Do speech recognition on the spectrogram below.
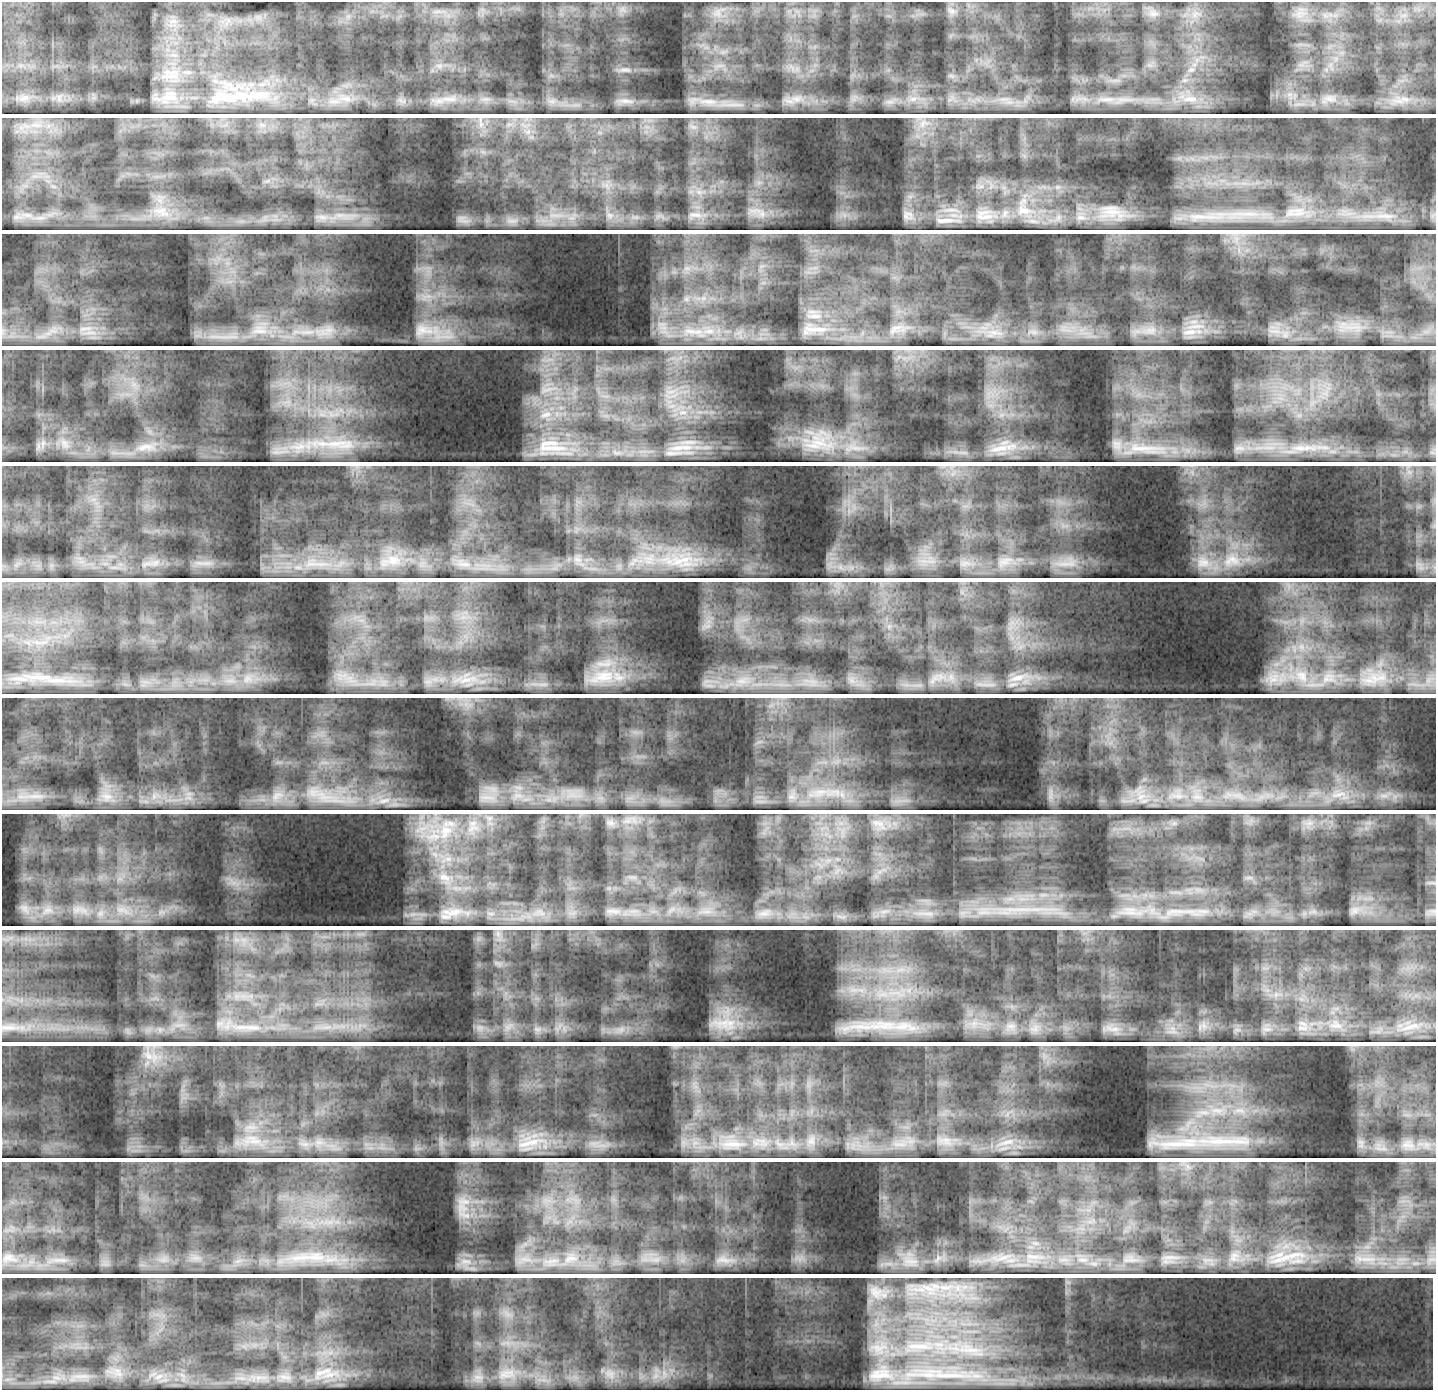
Og den planen for hva som skal trenes sånn periodiseringsmessig, og sånt, den er jo lagt allerede i mai. Så de vet jo hva de skal igjennom i, Ja. i juli, selv om det ikke blir så mange fellesøkter. Nei. Ja. Og stort sett alle på vårt eh, lag her i Holmenkollen biathlon driver med den Kall det den litt gammeldagse måten å periodisere det på, som har fungert til alle tider. Mm. Det er mengdeuke, hardøktsuke Eller det heter egentlig ikke uke, det heter periode. Ja. For noen ganger så varer perioden i elleve dager, Mm. og ikke fra søndag til søndag. Så det er egentlig det vi driver med. Periodisering ut fra ingen eh, sånn sjudagersuke. Og heller på at når vi, jobben er gjort i den perioden, så går vi over til et nytt fokus, som er enten restitusjon, det må vi òg gjøre innimellom, Ja. eller så er det mengde. Så kjøres det noen tester innimellom, både på skyting og på Du har allerede vært gjennom gressbanen til, til Tryvann. Det er jo en, eh, en kjempetest som vi har. Ja, det er et sabla godt testløp. Motbakke ca. en halv time. Mm. pluss bitte grann for de som ikke setter rekord. Ja. Så rekorden er vel rett under 30 minutter. Og eh, så ligger det veldig mye på 2-33 minutter. Og det er en ypperlig lengde på et testløp Ja. i motbakke. Det er mange høydemeter som vi klatrer, og vi går mye padling og mye dobbeltlands. Så dette funker kjempebra. Den eh,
